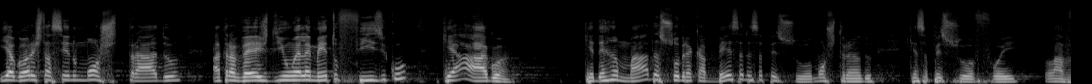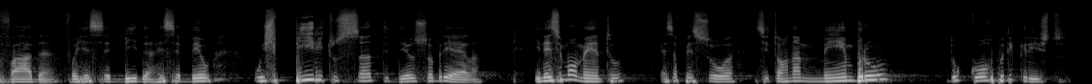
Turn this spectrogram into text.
e agora está sendo mostrado através de um elemento físico, que é a água, que é derramada sobre a cabeça dessa pessoa, mostrando que essa pessoa foi lavada, foi recebida, recebeu o Espírito Santo de Deus sobre ela. E nesse momento, essa pessoa se torna membro do corpo de Cristo,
